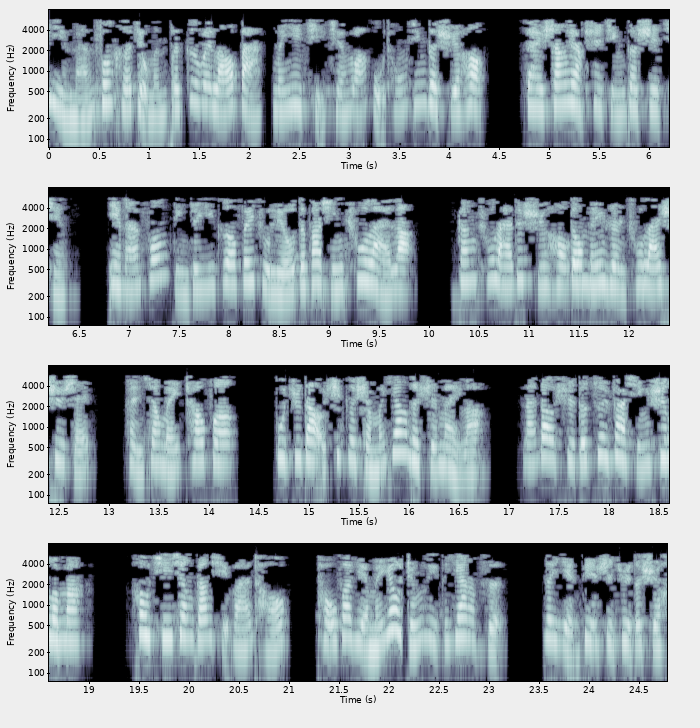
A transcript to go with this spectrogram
以南风和九门的各位老板们一起前往古通京的时候，在商量事情的事情，叶南风顶着一个非主流的发型出来了。刚出来的时候都没认出来是谁，很像梅超风，不知道是个什么样的审美了。难道是得罪发型师了吗？后期像刚洗完头，头发也没有整理的样子。在演电视剧的时候，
